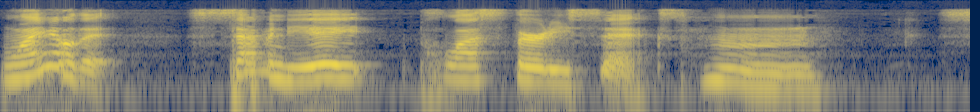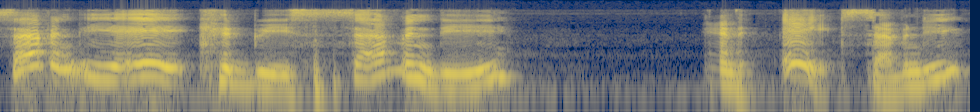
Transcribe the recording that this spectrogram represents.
Well, I know that 78 plus 36. Hmm. 78 could be 70 and 8. 70,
